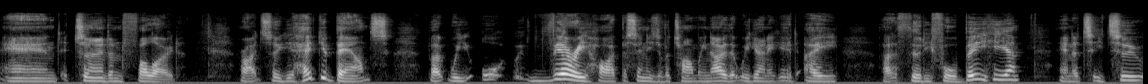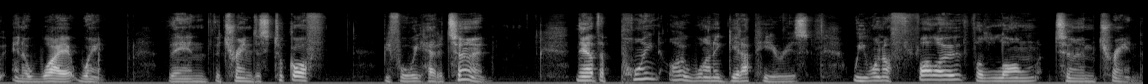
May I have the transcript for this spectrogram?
and it turned and followed right? So you had your bounce but we all, very high percentage of the time we know that we're going to get a, a 34b here and a t2 and away it went. Then the trend just took off before we had a turn. Now the point I want to get up here is we want to follow the long-term trend.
